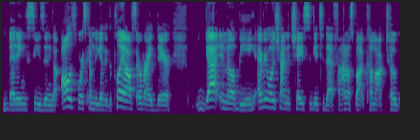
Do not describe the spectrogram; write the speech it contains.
betting season. Got all the sports coming together. The playoffs are right there. Got MLB. Everyone's trying to chase to get to that final spot come October.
